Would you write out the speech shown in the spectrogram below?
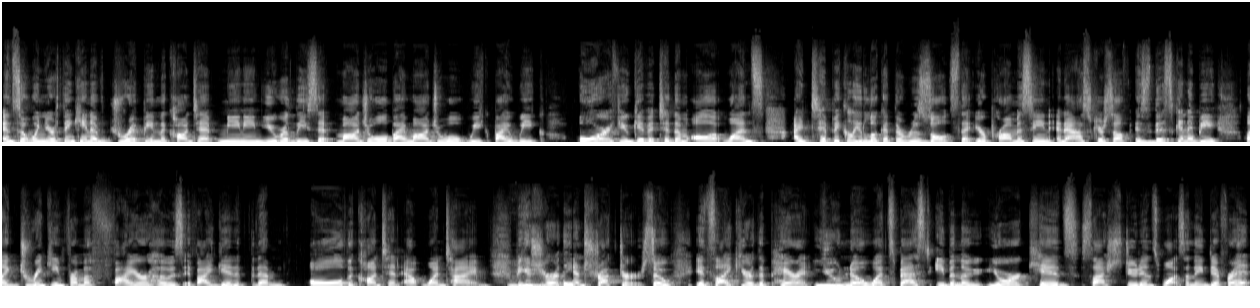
And so when you're thinking of dripping the content, meaning you release it module by module, week by week, or if you give it to them all at once, I typically look at the results that you're promising and ask yourself, is this going to be like drinking from a fire hose if I give them all the content at one time because mm-hmm. you're the instructor. So it's like you're the parent. You know what's best, even though your kids slash students want something different.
